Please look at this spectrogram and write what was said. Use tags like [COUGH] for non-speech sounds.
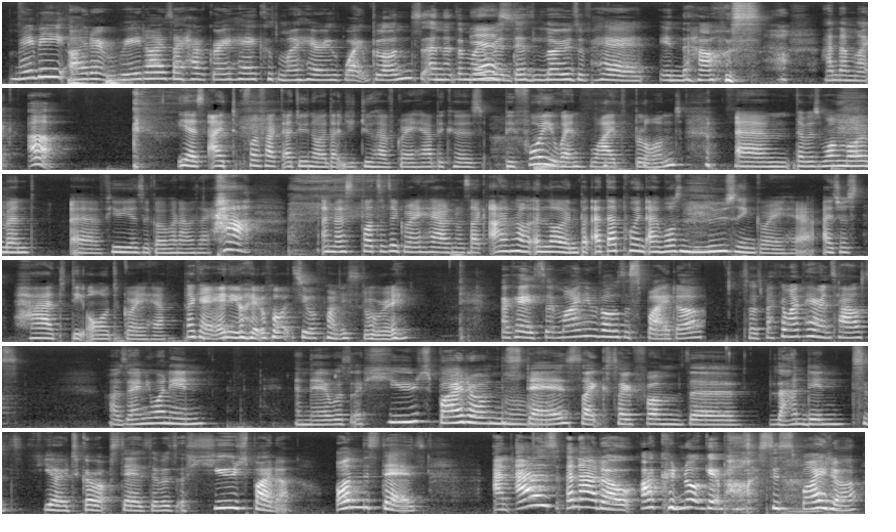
Maybe I don't realize I have grey hair because my hair is white blonde, and at the moment Yes. there's loads of hair in the [LAUGHS] house, and I'm like, ah, [LAUGHS] Yes, I for a fact I do know that you do have grey hair because before you went white blonde, [LAUGHS] um, there was one moment uh, a few years ago when I was like ha, and I spotted the grey hair and was like I'm not alone. But at that point I wasn't losing grey hair. I just had the odd grey hair. Okay. Anyway, [LAUGHS] what's your funny story? Okay, so mine involves a spider. So I was back at my parents' house. I was the only one in, and there was a huge spider on the oh. stairs. Like so, from the landing to you know to go upstairs, there was a huge spider on the stairs. And as an adult, I could not get [LAUGHS] past this spider,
